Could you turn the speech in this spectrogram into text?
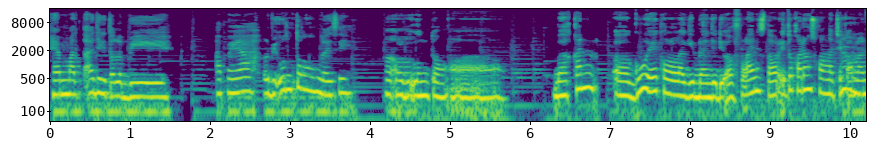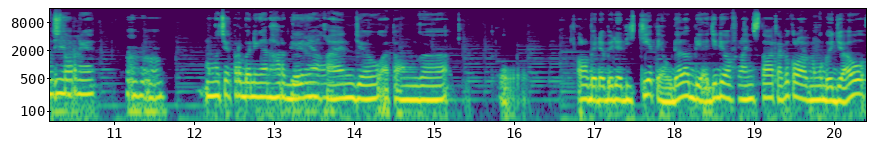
hemat aja gitu lebih apa ya lebih untung gak sih Heeh. lebih untung. uh, bahkan uh, gue kalau lagi belanja di offline store itu kadang suka ngecek Hmm, online iya. store-nya, Heeh. mengecek perbandingan harganya Iya. kan jauh atau enggak gitu. Kalau beda-beda dikit ya udahlah beli aja di offline store. Tapi kalau emang udah jauh,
